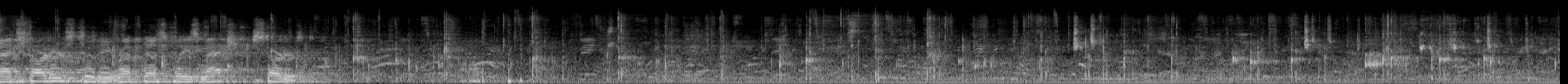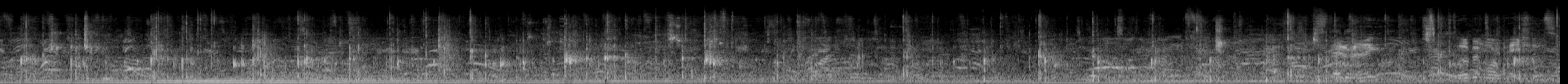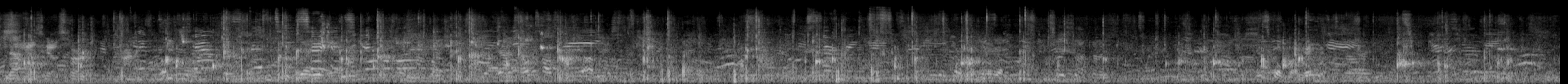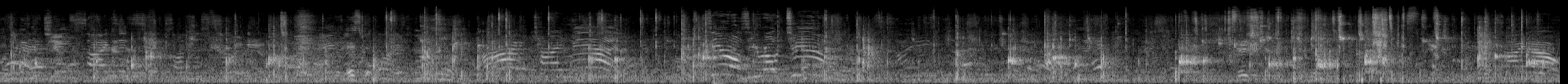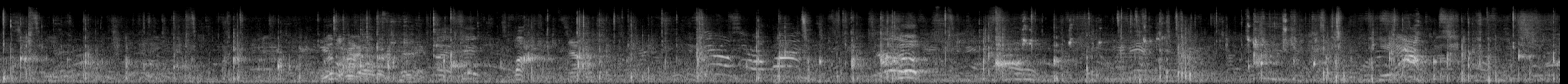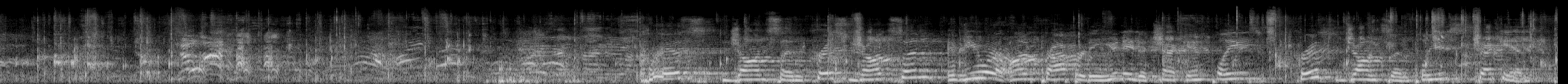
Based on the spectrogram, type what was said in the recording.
Match starters to the ref desk, please. Match starters. Steady. A little bit more patience. You guys gotta start. Fifteen seconds, gentlemen. Serving game three. Let's go, bud. Right here. They're serving. We gotta change sides at six on this serving. Let's go. All right, time in. Zero, zero, two. Side out. Chris Johnson. Chris Johnson, if you are on property, you need to check in, please. Chris Johnson, please check in.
